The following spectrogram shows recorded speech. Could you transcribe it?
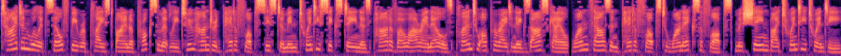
Titan will itself be replaced by an approximately 200 petaflop system in 2016 as part of ORNL's plan to operate an exascale 1000 petaflops to 1 exaflops machine by 2020.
